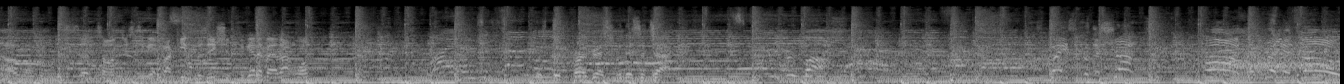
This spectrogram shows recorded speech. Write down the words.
No, I think this is a time just to get back in position. Forget about that one. There's good progress with this attack. Through. Space for the shot. Oh, it's a brilliant goal.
